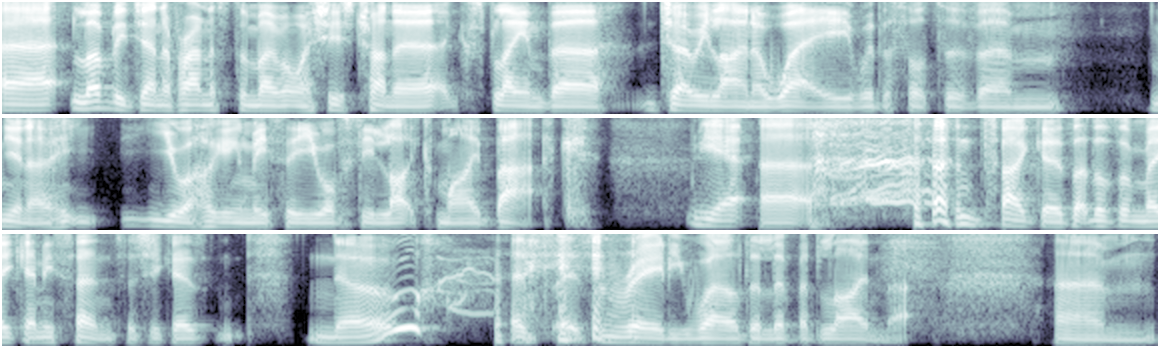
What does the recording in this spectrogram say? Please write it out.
Uh, lovely Jennifer Aniston moment when she's trying to explain the Joey line away with a sort of, um, you know, you were hugging me, so you obviously like my back. Yeah. Uh, and Tag goes, that doesn't make any sense. And she goes, no. it's it's a really well delivered line that. Um,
